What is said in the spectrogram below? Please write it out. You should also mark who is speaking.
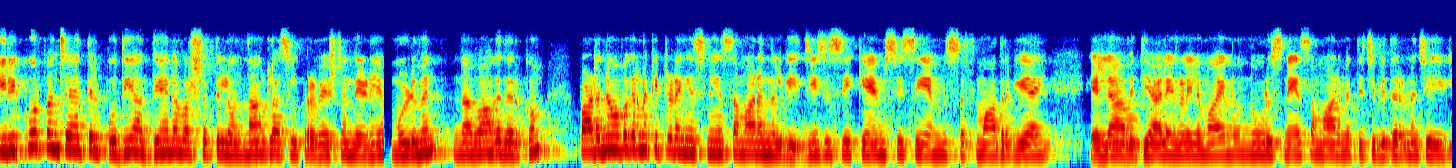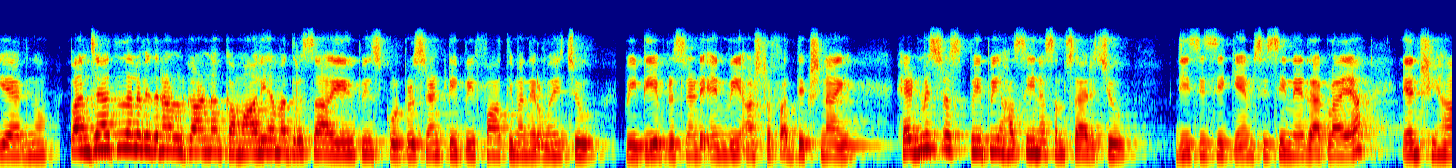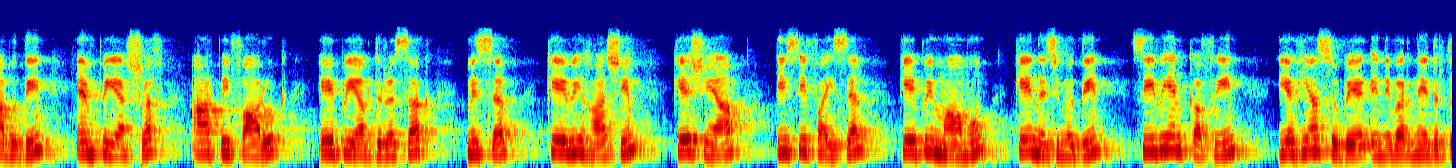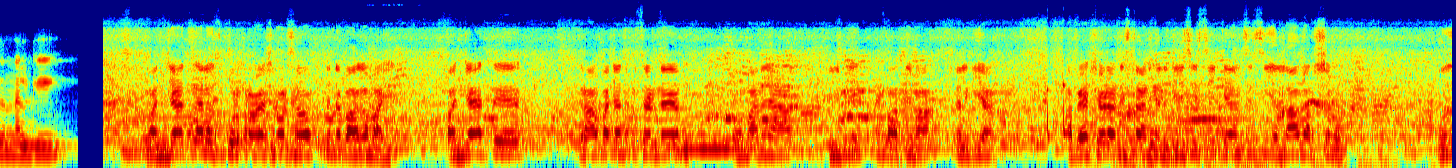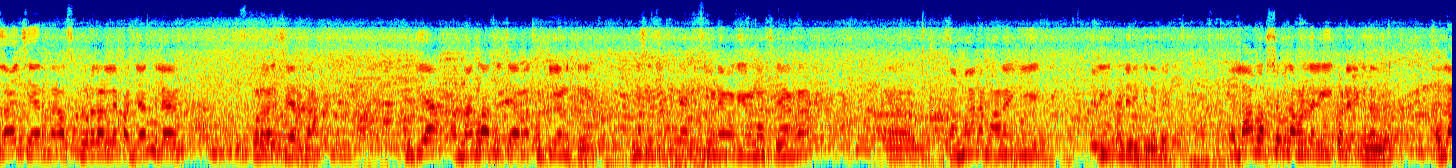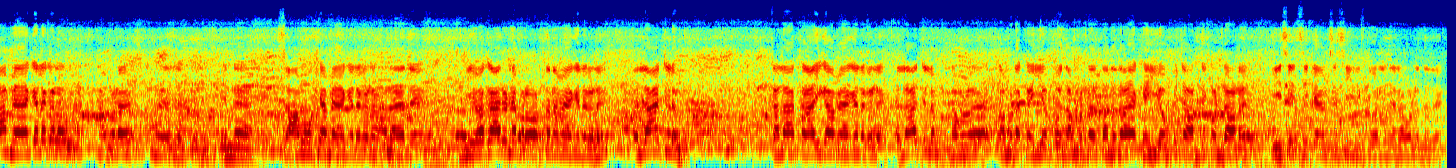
Speaker 1: ഇരിക്കൂർ പഞ്ചായത്തിൽ പുതിയ അധ്യയന വർഷത്തിൽ ഒന്നാം ക്ലാസ്സിൽ പ്രവേശനം നേടിയ മുഴുവൻ നവാഗതർക്കും പഠനോപകരണ കിറ്റടങ്ങിയ സ്നേഹ സമ്മാനം നൽകി. G C C K M C C M S F മാതൃകയായി. എല്ലാ വിദ്യാലയങ്ങളിലുമായി മുന്നൂറ് സ്നേഹ സമ്മാനം എത്തിച്ച് വിതരണം ചെയ്യുകയായിരുന്നു. പഞ്ചായത്ത് തല വിതരണ ഉദ്ഘാടനം Kamaliya Madrasa A P school president T P Fathima നിർവഹിച്ചു. P T A president N V Ashraf അധ്യക്ഷനായി. Head mistress P P Haseena സംസാരിച്ചു. G C C K M C C നേതാക്കളായ N Shihabuddin M P Ashraf R P Farooq A P Abdul Razak Misab K V Hashim K Shiyab T C Faisal K P Mamu K Najimuddin C B N Kafeen Yahya Zuber എന്നിവർ നേതൃത്വം നൽകി.
Speaker 2: പഞ്ചായത്ത് തല school പ്രവേശനോത്സവത്തിന്റെ ഭാഗമായി പഞ്ചായത്ത് ഗ്രാമപഞ്ചായത്ത് president ബഹുമാനയ T B Fathima നൽകിയ അപേക്ഷയുടെ അടിസ്ഥാനത്തിൽ G C C K M C C എല്ലാ വർഷവും പുതുതായി ചേർന്ന സ്കൂളുകളിലെ പഞ്ചായത്തിലെ സ്കൂളുകളിൽ ചേർന്ന പുതിയ ഒന്നാം ക്ലാസ്സിൽ ചേർന്ന കുട്ടികൾക്ക് ഈ എം വകയുള്ള സ്നേഹ സമ്മാനമാണ് ഈ നൽകിക്കൊണ്ടിരിക്കുന്നത്. എല്ലാ വർഷവും നമ്മൾ നൽകിക്കൊണ്ടിരിക്കുന്നത്. എല്ലാ മേഖലകളും നമ്മൾ പിന്നെ സാമൂഹ്യ മേഖലകൾ അതായത് ജീവകാരുണ്യ പ്രവർത്തന മേഖലകൾ എല്ലാറ്റിലും കലാ കായിക മേഖലകൾ എല്ലാറ്റിലും നമ്മൾ നമ്മുടെ കയ്യൊപ്പ് നമ്മുടെ തനതായ കയ്യൊപ്പ് ചാർത്തിക്കൊണ്ടാണ് E C C K M C C ഇരിക്കൂറിൽ നിലകൊള്ളുന്നത്.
